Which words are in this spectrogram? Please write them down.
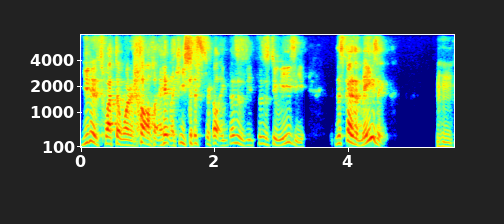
you didn't sweat that one at all. Eh? Like he's just like this is this is too easy. This guy's amazing. Mm-hmm.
